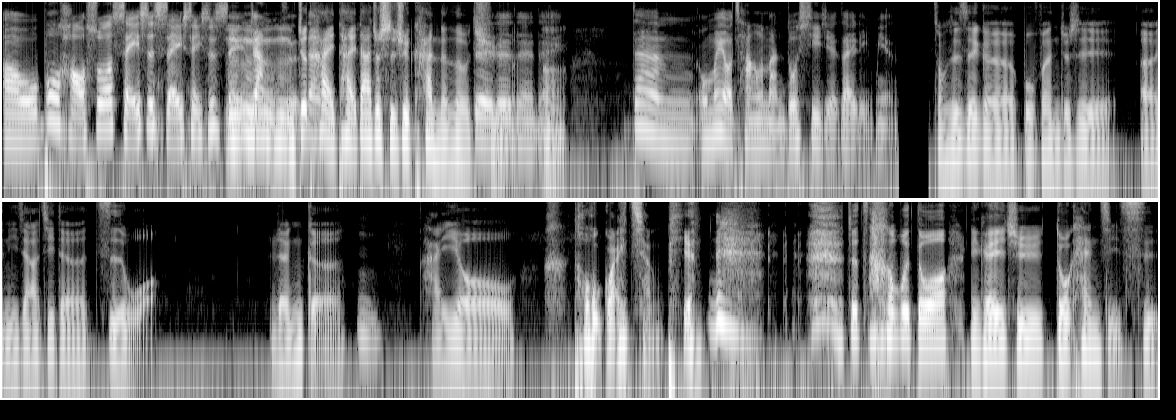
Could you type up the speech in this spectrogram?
哦，我不好说谁是谁，谁是谁这样子，嗯嗯嗯、就太太大家就失去看的乐趣了。对对对对，嗯、但我们有藏了蛮多细节在里面。总之，这个部分就是呃，你只要记得自我。人格，嗯，还有 偷拐抢骗，就差不多。你可以去多看几次，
